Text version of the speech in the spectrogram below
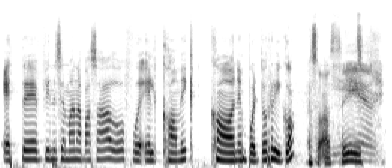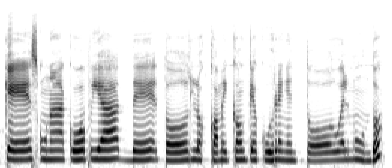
este fin de semana pasado, fue el Comic Con en Puerto Rico, Eso así. Yeah. que es una copia de todos los Comic Con que ocurren en todo el mundo.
